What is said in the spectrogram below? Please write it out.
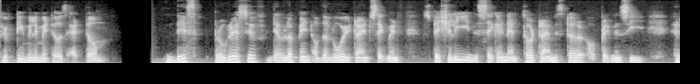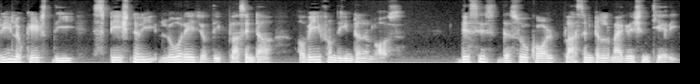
50 mm at term. This progressive development of the lower uterine segment, especially in the second and third trimester of pregnancy, relocates the stationary lower edge of the placenta away from the internal os. This is the so-called placental migration theory.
